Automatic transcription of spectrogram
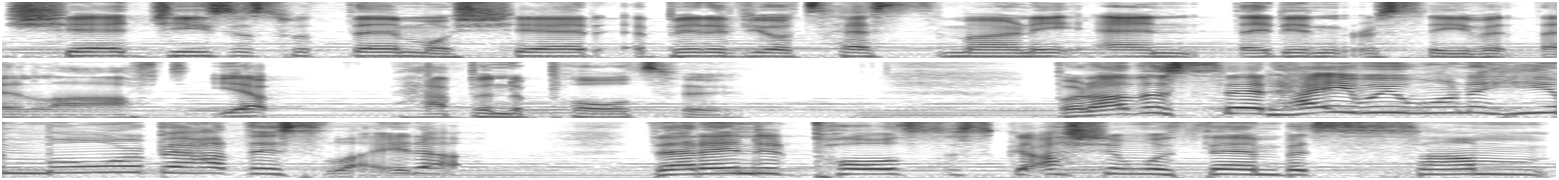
shared Jesus with them or shared a bit of your testimony, and they didn't receive it. They laughed. Yep, happened to Paul too. But others said, hey, we want to hear more about this later. That ended Paul's discussion with them, but some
